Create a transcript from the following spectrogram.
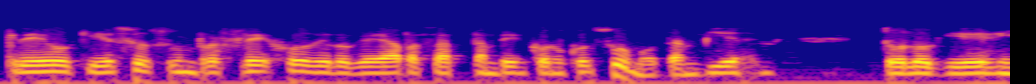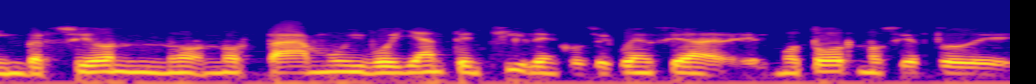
creo que eso es un reflejo de lo que va a pasar también con el consumo. También todo lo que es inversión no, no está muy bollante en Chile, en consecuencia el motor, ¿no es cierto?, de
